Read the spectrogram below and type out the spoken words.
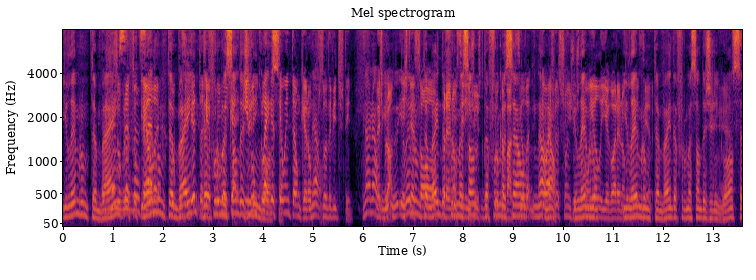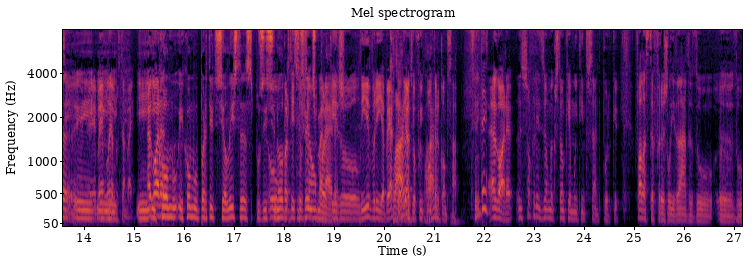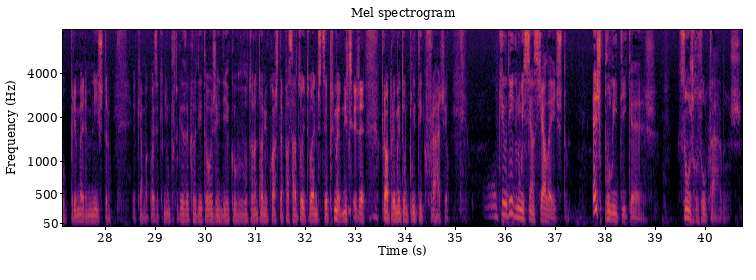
e lembro-me lembro também, sobre a tutela lembro também da, da formação da geringonça. E de um colega seu então, que era o não. professor David Justino. Não, não, Mas pronto, e, lembro-me é também da formação, da formação, Silva, não, eu às vezes sou injusto com ele e agora não E lembro-me também da formação da geringonça é, e, é, bem, lembro também. E, agora, e, como, e como o Partido Socialista se posicionou de diferentes maneiras. O Partido Socialista é um partido livre e aberto, claro, aliás eu fui contra, como sabe. Sim. Agora, só queria dizer uma questão que é muito interessante, porque fala-se da fragilidade do, uh, do Primeiro-Ministro, que é uma coisa que nenhum português acredita hoje em dia que o Dr. António Costa, passados oito anos de ser Primeiro-Ministro, seja propriamente um político frágil. O que eu digo no essencial é isto. As políticas são os resultados.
